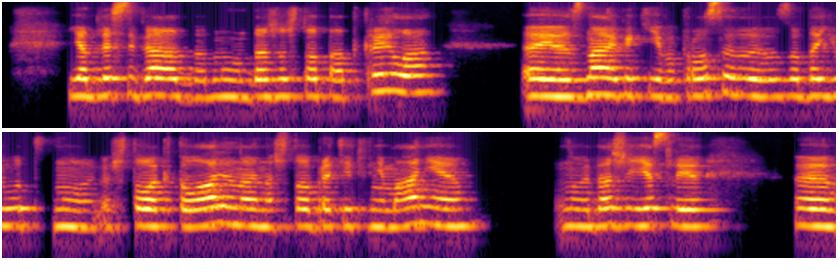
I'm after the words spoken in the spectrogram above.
Я для себя ну, даже что-то открыла, э, знаю, какие вопросы задают, ну, что актуально, на что обратить внимание. Ну и даже если э,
